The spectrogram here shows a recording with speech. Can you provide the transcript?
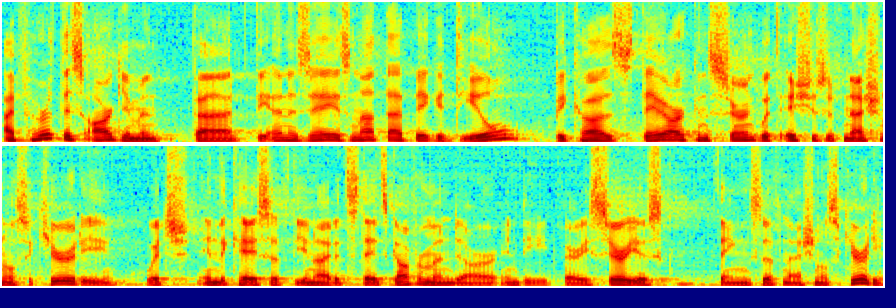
I've heard this argument that the NSA is not that big a deal because they are concerned with issues of national security, which, in the case of the United States government, are indeed very serious things of national security.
